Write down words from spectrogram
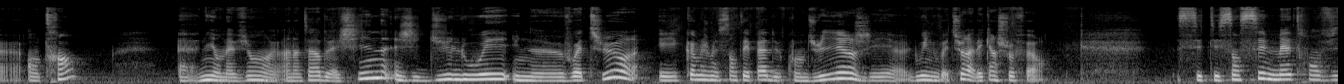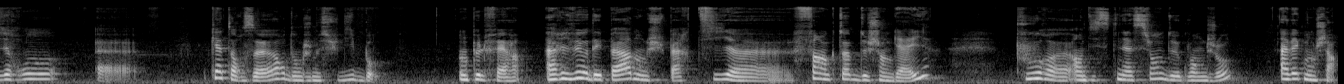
euh, en train, euh, ni en avion euh, à l'intérieur de la Chine. J'ai dû louer une voiture et comme je ne me sentais pas de conduire, j'ai euh, loué une voiture avec un chauffeur. C'était censé mettre environ 14 heures, donc je me suis dit bon, on peut le faire. Arrivé au départ, donc je suis partie fin octobre de Shanghai pour en destination de Guangzhou avec mon chat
